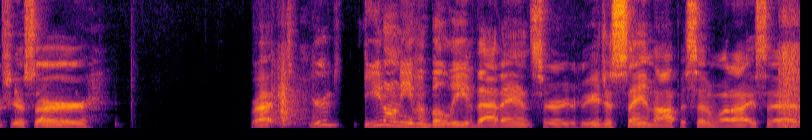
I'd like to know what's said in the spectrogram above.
Church, yes, sir. Right, you're you don't even believe that answer. You're just saying the opposite of what I said.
